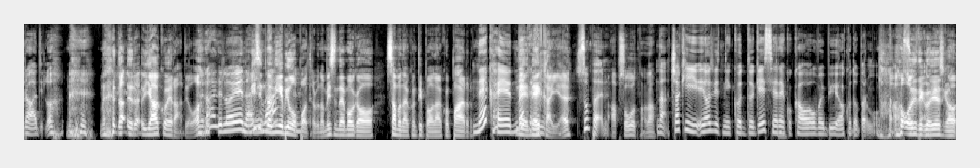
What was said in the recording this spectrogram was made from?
radilo. da, ra- jako je radilo. radilo je na Mislim da nije bilo potrebno, mislim da je mogao samo nakon tipa onako par... Neka je, Ne, neka, neka je, Super. apsolutno, da. Da, čak i odvjetnik od Gacy je rekao kao ovo je bio jako dobar mu. Odite go jes kao,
